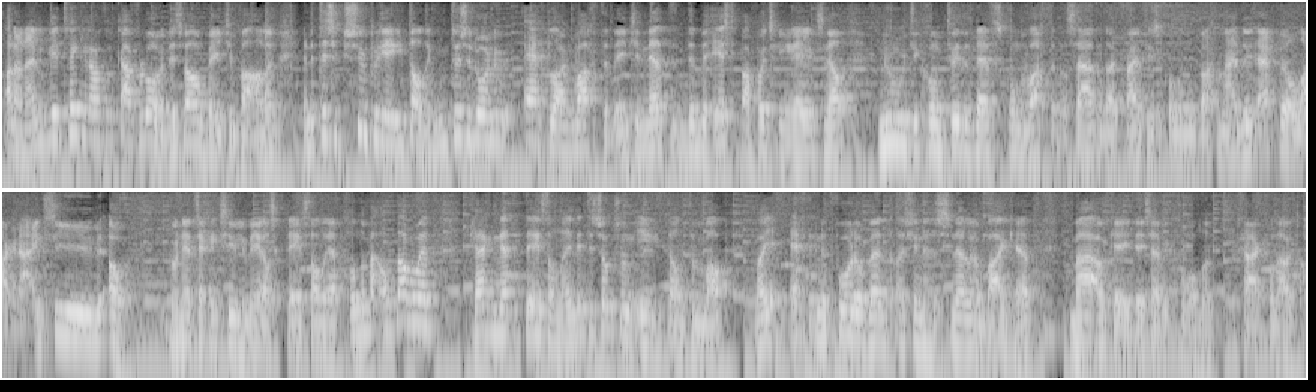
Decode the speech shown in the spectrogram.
Oh, dan heb ik weer twee keer achter elkaar verloren. Dit is wel een beetje balen. En het is ook super irritant. Ik moet tussendoor nu echt lang wachten. Weet je, net de eerste paar potjes ging redelijk snel. Nu moet ik gewoon 20, 30 seconden wachten. Dan staat er dat ik 15 seconden moet wachten. Maar het duurt echt veel langer. Nou, ik zie jullie... Oh, ik wil net zeggen, ik zie jullie weer als ik tegenstander heb gevonden. Maar op dat moment krijg ik net de tegenstander. En dit is ook zo'n irritante map. Waar je echt in het voordeel bent als je een snellere bike hebt. Maar oké, deze heb ik gewonnen. Daar ga ik vanuit. Oh.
